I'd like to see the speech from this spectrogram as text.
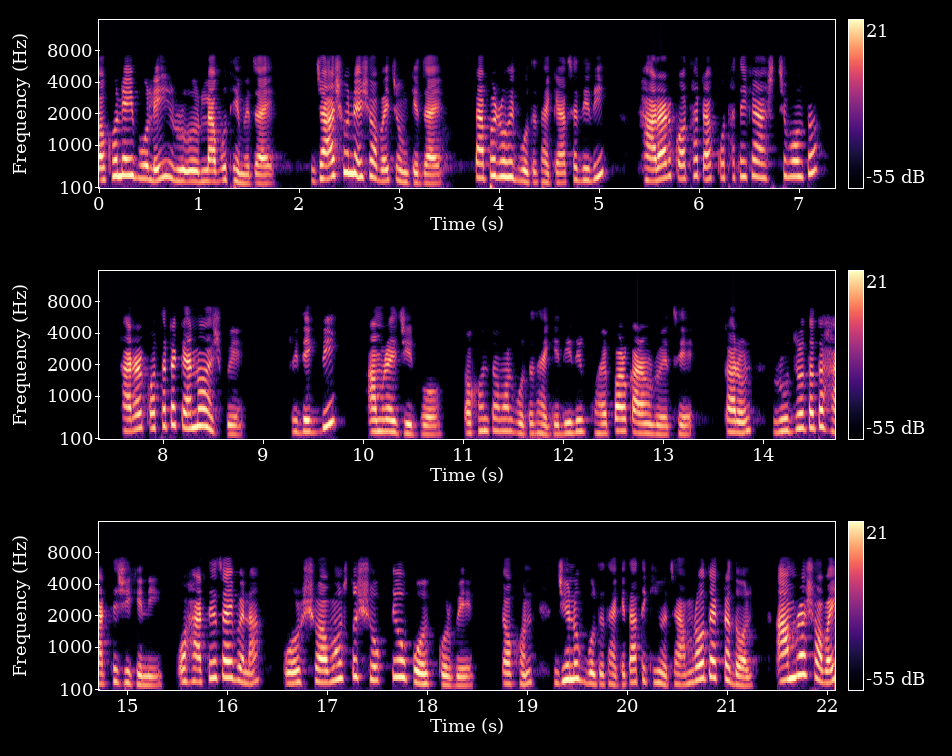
তখন এই বলেই লাবু থেমে যায়। যা শুনে সবাই চমকে যায়। তারপর রোহিত বলতে থাকে আচ্ছা দিদি, হারার কথাটা কোথা থেকে আসছে বলতো? হারার কথাটা কেন আসবে? তুই দেখবি, আমরাই জিতবো। তখন তো আমার বলতে থাকে, দিদির ভয় পাওয়ার কারণ রয়েছে। কারণ রুদ্রতা তো হাঁটতে শিখেনি। ও হাঁটতে চাইবে না, ওর সমস্ত শক্তিও প্রয়োগ করবে। তখন ঝিনুক বলতে থাকে, তাতে কি হয়েছে আমরাও তো একটা দল। আমরা সবাই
